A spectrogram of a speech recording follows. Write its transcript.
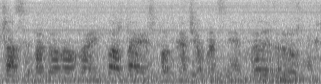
w czasy wagonowe i można je spotkać obecnie w różnych.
